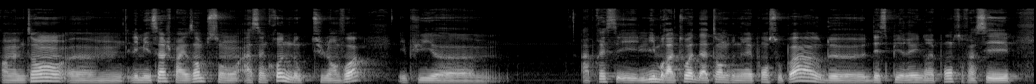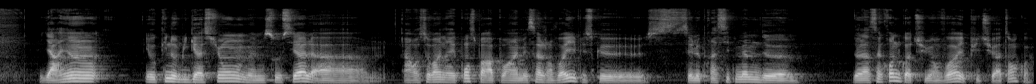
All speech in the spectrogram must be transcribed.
en même temps, euh, les messages par exemple sont asynchrones, donc tu l'envoies et puis après c'est libre à toi d'attendre une réponse ou pas, ou de d'espérer une réponse. Enfin, il y a rien, a aucune obligation, même sociale, à, à recevoir une réponse par rapport à un message envoyé, puisque c'est le principe même de de l'asynchrone quoi. Tu envoies et puis tu attends quoi.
